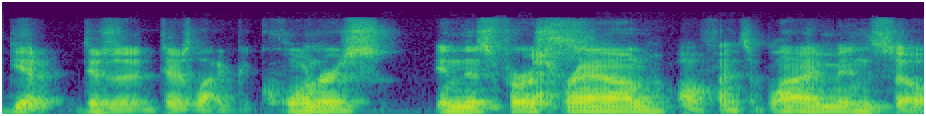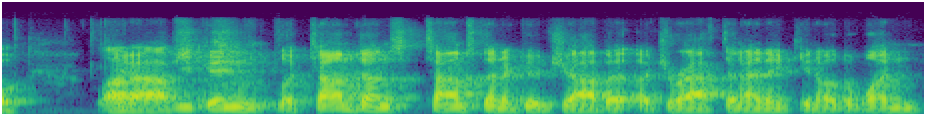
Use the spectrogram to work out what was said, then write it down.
Get it. There's a there's a lot of good corners in this first yes. round, offensive linemen. So a lot yeah, of options. You can look. Tom done. Tom's done a good job at, a draft, and I think you know the one.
